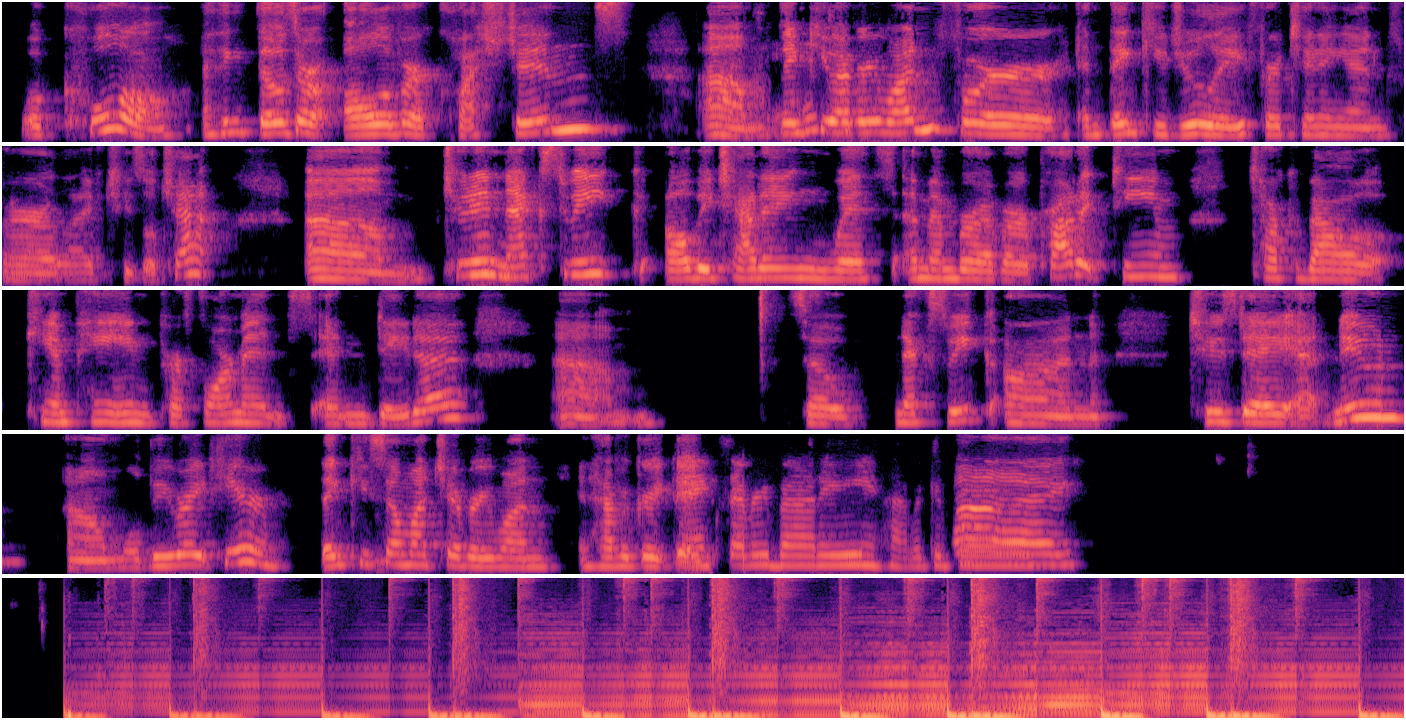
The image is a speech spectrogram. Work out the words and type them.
Well, cool. I think those are all of our questions. Um, thank you everyone for, and thank you Julie for tuning in for our live Choozle chat. Um, tune in next week. I'll be chatting with a member of our product team, talk about campaign performance and data. Um, so next week on Tuesday at noon, um, we'll be right here. Thank you so much, everyone, and have a great day. Thanks, everybody. Have a good day. Bye. Thank you.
